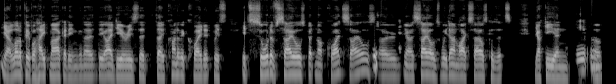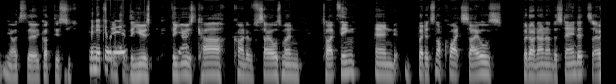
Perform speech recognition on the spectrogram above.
yeah, a lot of people hate marketing. You know, the idea is that they kind of equate it with it's sort of sales, but not quite sales. So you know, sales we don't like sales because it's yucky and um, you know it's the got this manipulative the used the yeah. used car kind of salesman type thing and but it's not quite sales but I don't understand it, so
